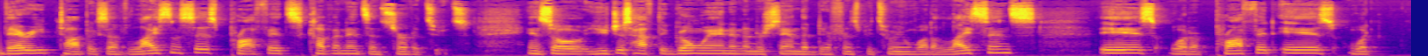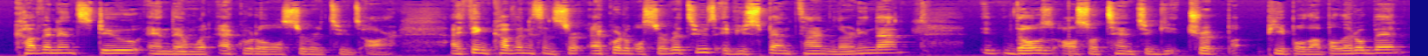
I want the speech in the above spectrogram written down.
varied topics of licenses, profits, covenants, and servitudes. And so you just have to go in and understand the difference between what a license is, what a profit is, what covenants do, and then what equitable servitudes are. I think covenants and ser- equitable servitudes, if you spend time learning that, those also tend to get, trip people up a little bit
